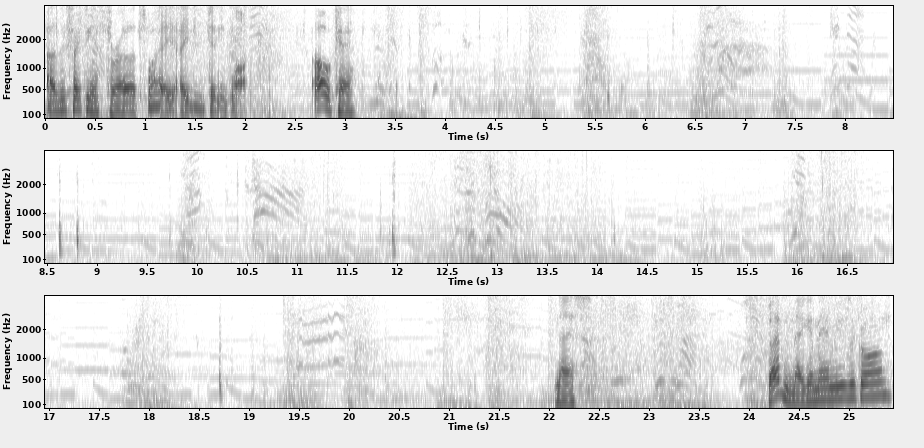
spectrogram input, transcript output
I was expecting a throw, that's why I didn't block. Oh, okay. Nice. Do I have Mega Man music on?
